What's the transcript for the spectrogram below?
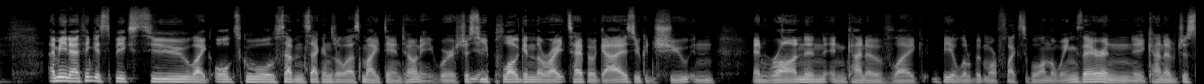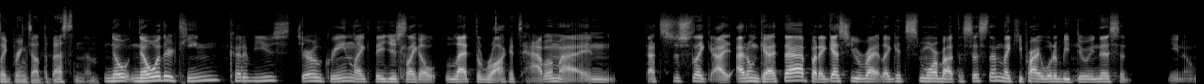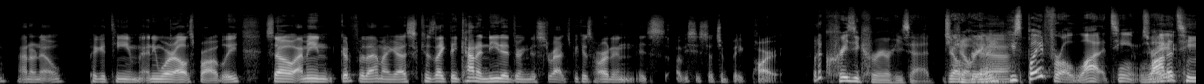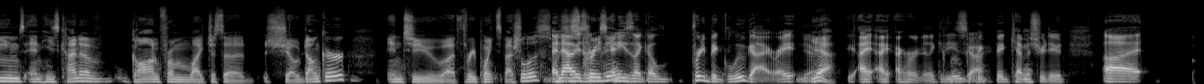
I mean, I think it speaks to like old school seven seconds or less Mike D'Antoni, where it's just Yeah. you plug in the right type of guys who can shoot and and run and, and kind of like be a little bit more flexible on the wings there, and it kind of just like brings out the best in them. no no other team could have used Gerald Green. Like they just like let the Rockets have him, I, and that's just like I, I don't get that. But I guess you're right. Like it's more about the system. Like he probably wouldn't be doing this at you know I don't know pick a team anywhere else probably. So I mean, good for them I guess because like they kind of need it during the stretch because Harden is obviously such a big part. What a crazy career he's had, Joe, Gerald Green. Yeah. He's played for a lot of teams. A lot right? of teams, and he's kind of gone from like just a show dunker into a three point specialist. and now he's crazy. A, and he's like a pretty big glue guy, right? yeah. I I, I heard like Glue he's a big, big chemistry dude. Uh,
